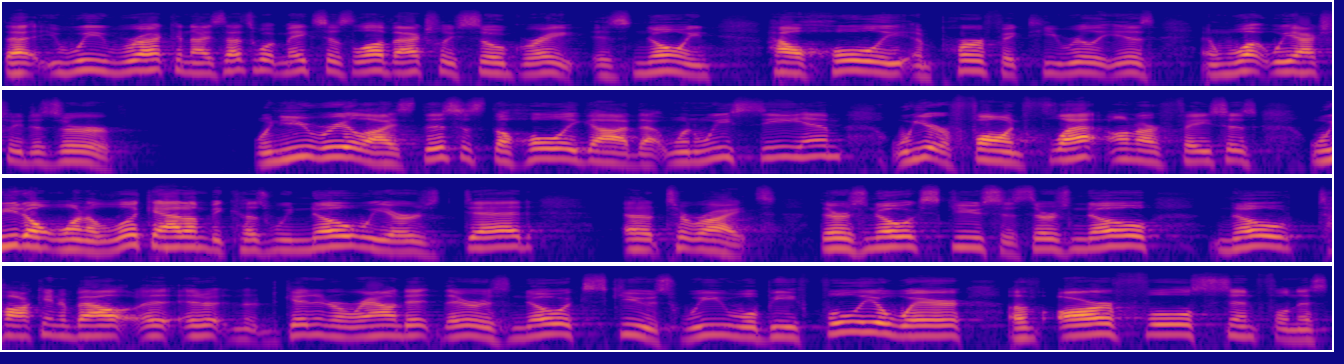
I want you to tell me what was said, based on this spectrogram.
That we recognize that's what makes His love actually so great, is knowing how holy and perfect He really is and what we actually deserve. When you realize this is the holy God, that when we see him, we are falling flat on our faces. We don't want to look at him because we know we are as dead uh, to rights. There's no excuses. There's no, no talking about it, uh, uh, getting around it. There is no excuse. We will be fully aware of our full sinfulness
